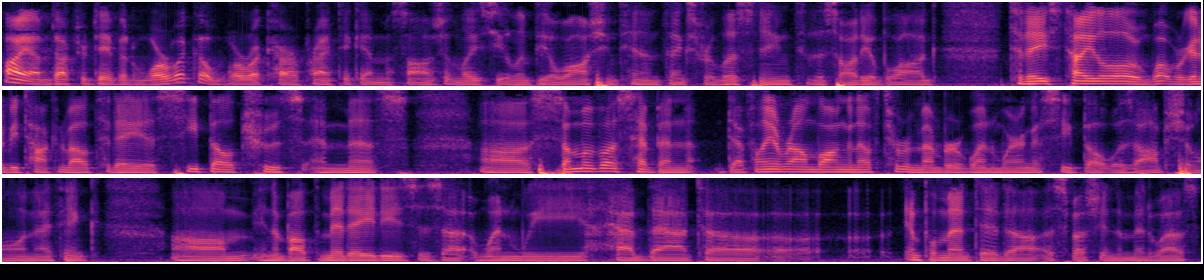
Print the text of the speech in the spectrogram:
Hi, I'm Dr. David Warwick of Warwick Chiropractic and Massage in Lacey, Olympia, Washington. Thanks for listening to this audio blog. Today's title, or what we're going to be talking about today, is Seatbelt Truths and Myths. Uh, some of us have been definitely around long enough to remember when wearing a seatbelt was optional, and I think um, in about the mid 80s is that when we had that uh, uh implemented, uh, especially in the Midwest.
